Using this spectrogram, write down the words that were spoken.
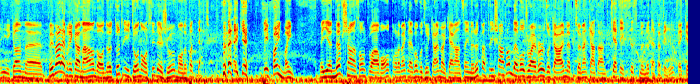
Il est comme... Euh, pouvez faire la précommande, on a toutes les tunes, on le sait déjà, mais on n'a pas de date. C'est fin de même. Mais il y a neuf chansons qu'il va avoir. Probablement que l'album va durer quand même un 45 minutes parce que les chansons de Devil Driver durent quand même habituellement quand entre 4 et 6 minutes à peu près. Fait que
